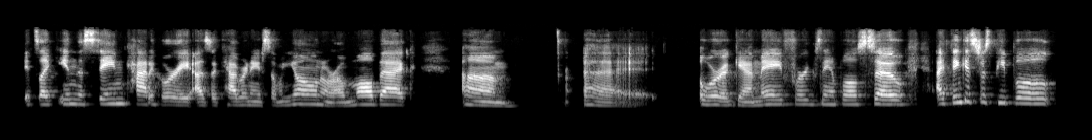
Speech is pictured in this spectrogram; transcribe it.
it's like in the same category as a Cabernet Sauvignon or a Malbec. Um, uh, or a gamay, for example. So I think it's just people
